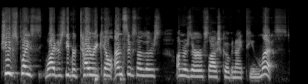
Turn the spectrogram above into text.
Chiefs place wide receiver Tyreek Hill and six others on reserve slash COVID 19 list.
